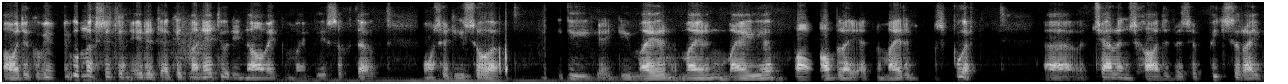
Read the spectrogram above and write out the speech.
Maar wat ek op die oomblik sit en edit, ek het maar net oor die naweek my besig te hou. Ons het hierso die die Meyer Meyer Meyer bly ek na Meyer spoort uh challenge gehad. Dit was 'n fietsry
